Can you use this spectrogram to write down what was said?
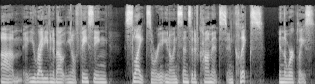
Um, you write even about, you know, facing slights or, you know, insensitive comments and clicks in the workplace.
